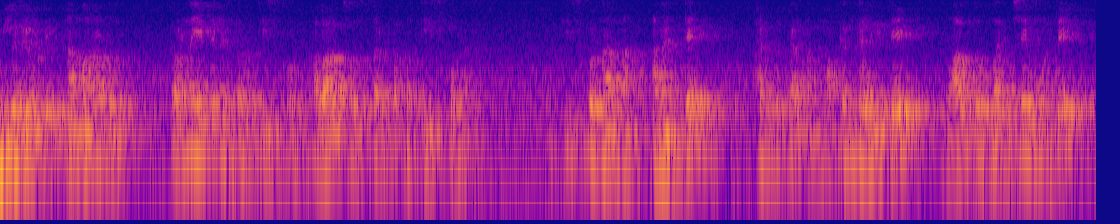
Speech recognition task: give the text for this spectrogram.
పిల్లలు ఇవ్వండి. నా మనోడు ఎవరన్నా ఏం తినేస్తారో తీసుకోడు. అలా చూస్తాడు తప్ప తీసుకోడు? తీసుకోడు అని అంటే వాడికి ఒక నమ్మకం కలిగితే వాళ్ళతో పరిచయం ఉంటే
